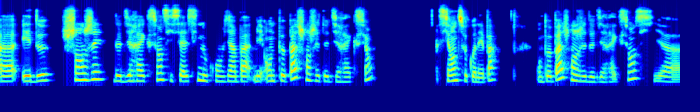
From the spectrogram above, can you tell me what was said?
euh, et de changer de direction si celle-ci nous convient pas. Mais on ne peut pas changer de direction si on ne se connaît pas. On ne peut pas changer de direction si euh,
